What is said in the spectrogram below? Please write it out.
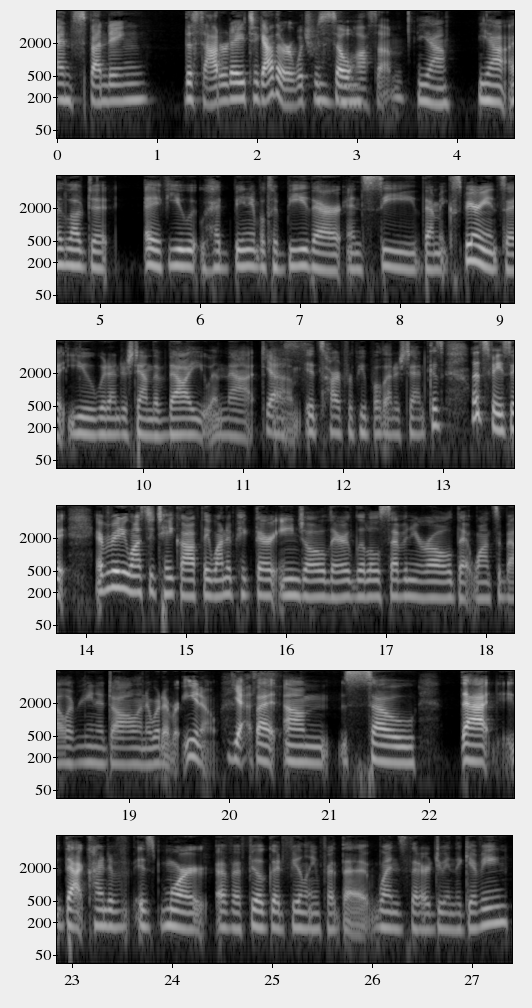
and spending the Saturday together, which was so Mhm. awesome. Yeah. Yeah. I loved it. If you had been able to be there and see them experience it, you would understand the value in that. Um, Yes. it's hard for people to understand because let's face it, everybody wants to take off. They want to pick their angel, their little seven year old that wants a ballerina doll and or whatever, you know. Yes. But um, so that that kind of is more of a feel good feeling for the ones that are doing the giving.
